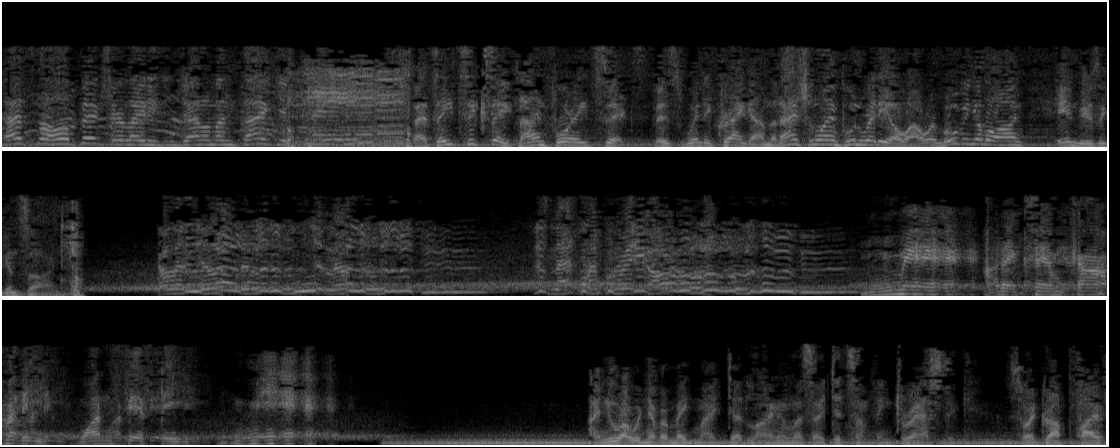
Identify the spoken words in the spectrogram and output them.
that's the whole picture, ladies and gentlemen. Thank you. That's 868-9486. This Wendy Craig on the National Lampoon Radio Hour, moving along in music and song. This National Lampoon Radio. Meh, on XM Comedy, 150. Meh. I knew I would never make my deadline unless I did something drastic. So I dropped 5,000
